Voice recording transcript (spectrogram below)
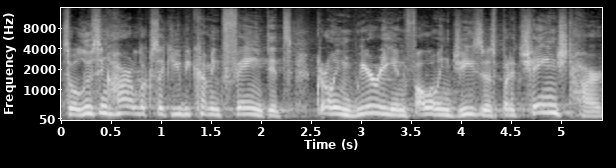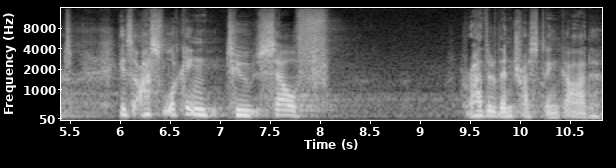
So, a losing heart looks like you becoming faint. It's growing weary in following Jesus, but a changed heart is us looking to self rather than trusting God.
